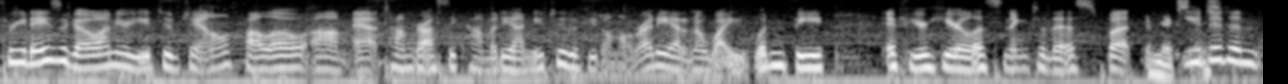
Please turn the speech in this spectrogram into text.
three days ago on your YouTube channel follow um, at Tom Grossi Comedy on YouTube if you don't already. I don't know why you wouldn't be if you're here listening to this, but you sense. did an,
